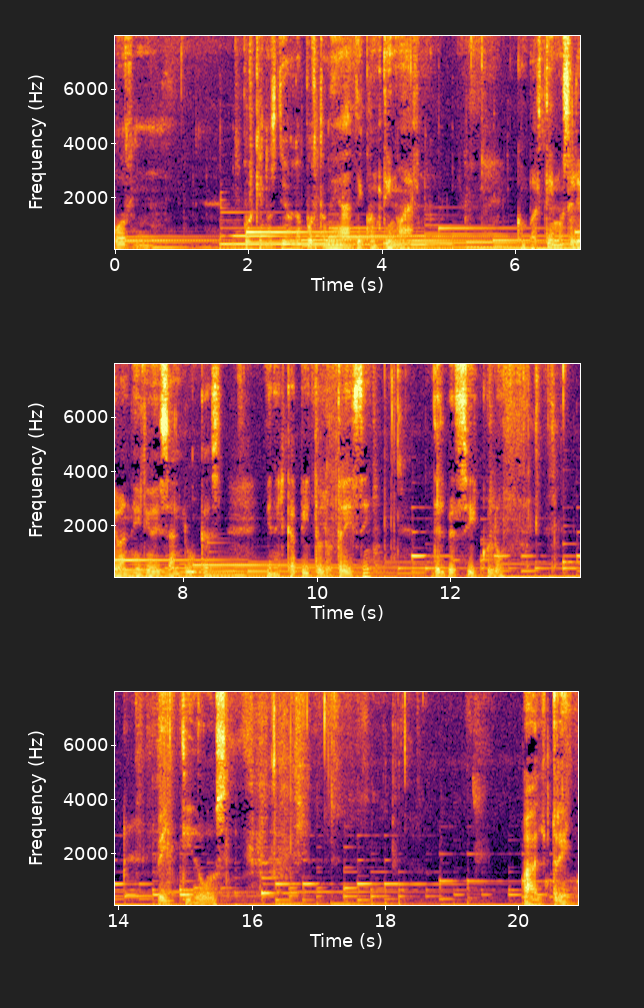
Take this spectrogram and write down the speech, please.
por, porque nos dio la oportunidad de continuar. Compartimos el Evangelio de San Lucas en el capítulo 13 del versículo 22 al 30.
